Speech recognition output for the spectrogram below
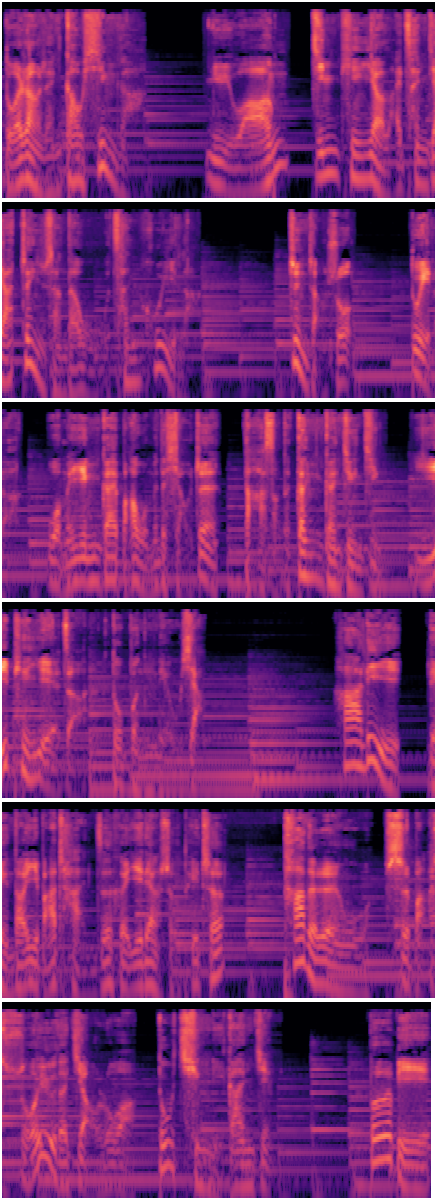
多让人高兴啊！女王今天要来参加镇上的午餐会了。镇长说：“对了，我们应该把我们的小镇打扫得干干净净。”一片叶子都不能留下。哈利领到一把铲子和一辆手推车，他的任务是把所有的角落都清理干净。波比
